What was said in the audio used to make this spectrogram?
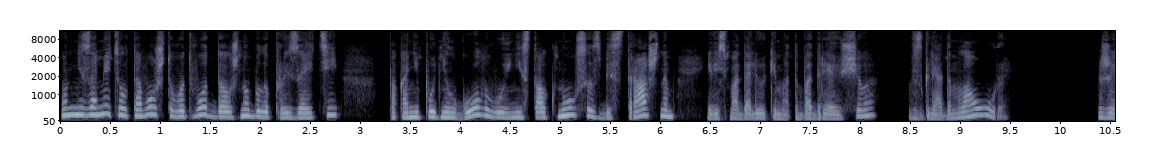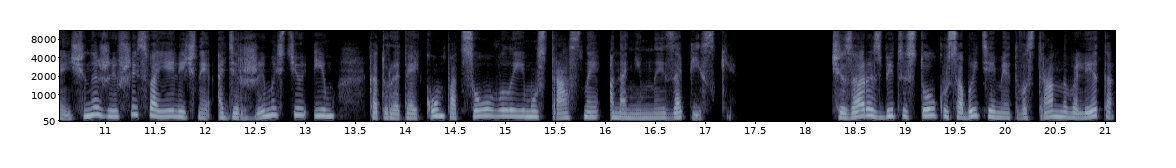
он не заметил того, что вот-вот должно было произойти, пока не поднял голову и не столкнулся с бесстрашным и весьма далеким от ободряющего взглядом Лауры. Женщины, жившей своей личной одержимостью им, которая тайком подсовывала ему страстные анонимные записки. Чезаре, сбитый с толку событиями этого странного лета,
